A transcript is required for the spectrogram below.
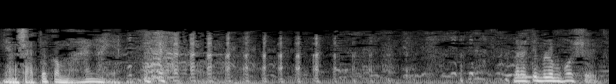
Yang satu ke mana ya? Berarti belum khusyuk itu.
